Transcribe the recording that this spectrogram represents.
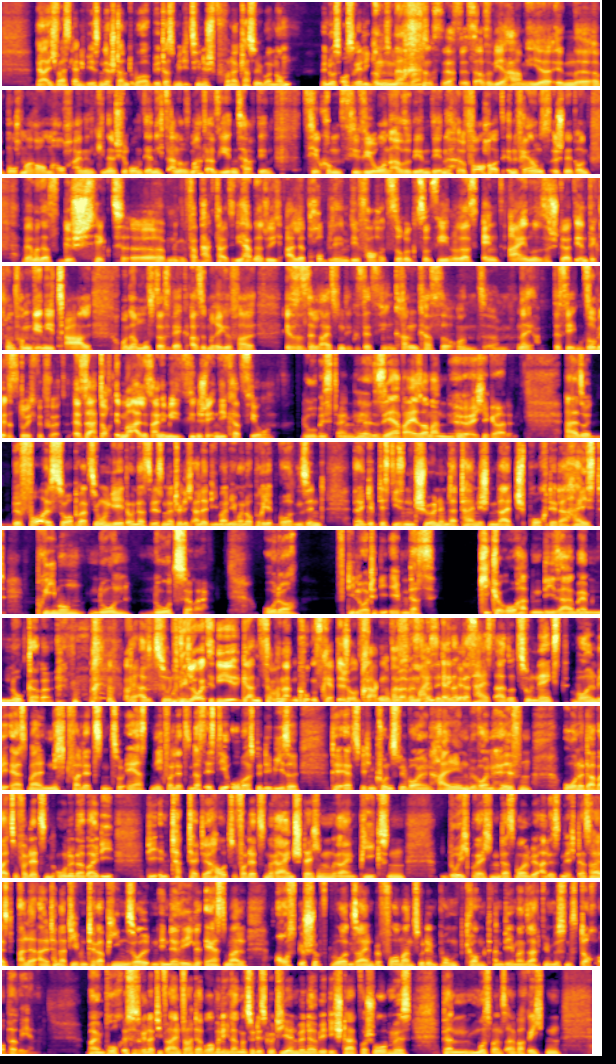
ja, ich weiß gar nicht, wie ist denn der Stand überhaupt? Wird das medizinisch von der Kasse übernommen, wenn du es aus religiösen Na, das ist, also wir haben hier in äh, Bochumer Raum auch einen Kinderchirurgen, der nichts anderes macht, als jeden Tag den Zirkumzision, also den, den Vorhautentfernungsschnitt. Und wenn man das geschickt äh, verpackt halte, die haben natürlich alle Probleme, die Vorhaut zurückzuziehen. Und das engt ein und das stört die Entwicklung vom Genital. Und dann muss das weg. Also im Regelfall ist es eine Leistung der gesetzlichen Krankenkasse. Und ähm, naja, deswegen, so wird es durchgeführt. Es hat doch immer alles eine medizinische Indikation. Du bist ein sehr weiser Mann, höre ich hier gerade. Also, bevor es zur Operation geht, und das wissen natürlich alle, die mal irgendwann operiert worden sind, da gibt es diesen schönen lateinischen Leitspruch, der da heißt primum non nocere. Oder die Leute, die eben das Kikero hatten, die sagen ähm, nokere. Ja, also zu, Und die Leute, die gar nichts davon hatten, gucken skeptisch und fragen, was, meint sind er das? jetzt? das heißt also, zunächst wollen wir erstmal nicht verletzen. Zuerst nicht verletzen. Das ist die oberste Devise der ärztlichen Kunst. Wir wollen heilen, wir wollen helfen, ohne dabei zu verletzen, ohne dabei die, die Intaktheit der Haut zu verletzen, reinstechen, reinpieksen, durchbrechen. Das wollen wir alles nicht. Das heißt, alle alternativen Therapien sollten in der Regel erstmal ausgeschöpft worden sein, bevor man zu dem Punkt kommt, an dem man sagt, wir müssen es doch operieren. Beim Bruch ist es relativ einfach, da braucht man nicht lange zu diskutieren. Wenn er wirklich stark verschoben ist, dann muss man es einfach richten.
